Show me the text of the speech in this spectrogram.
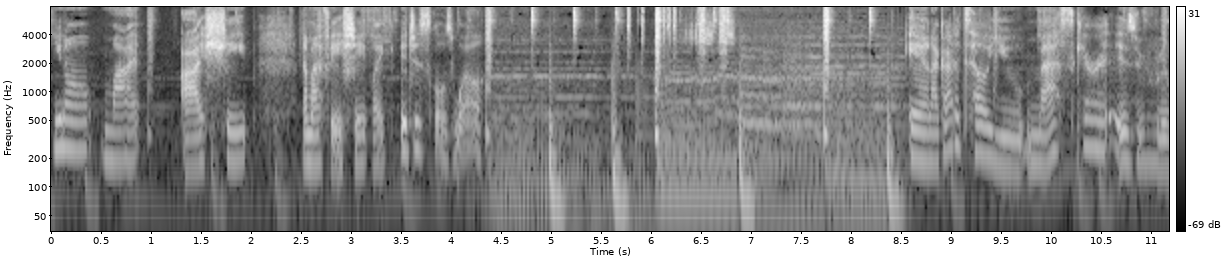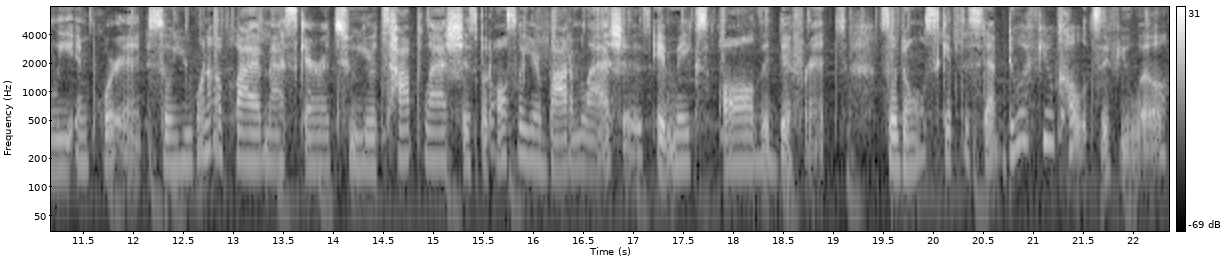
you know, my eye shape and my face shape, like it just goes well. And I gotta tell you, mascara is really important. So you wanna apply mascara to your top lashes, but also your bottom lashes. It makes all the difference. So don't skip the step. Do a few coats, if you will.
